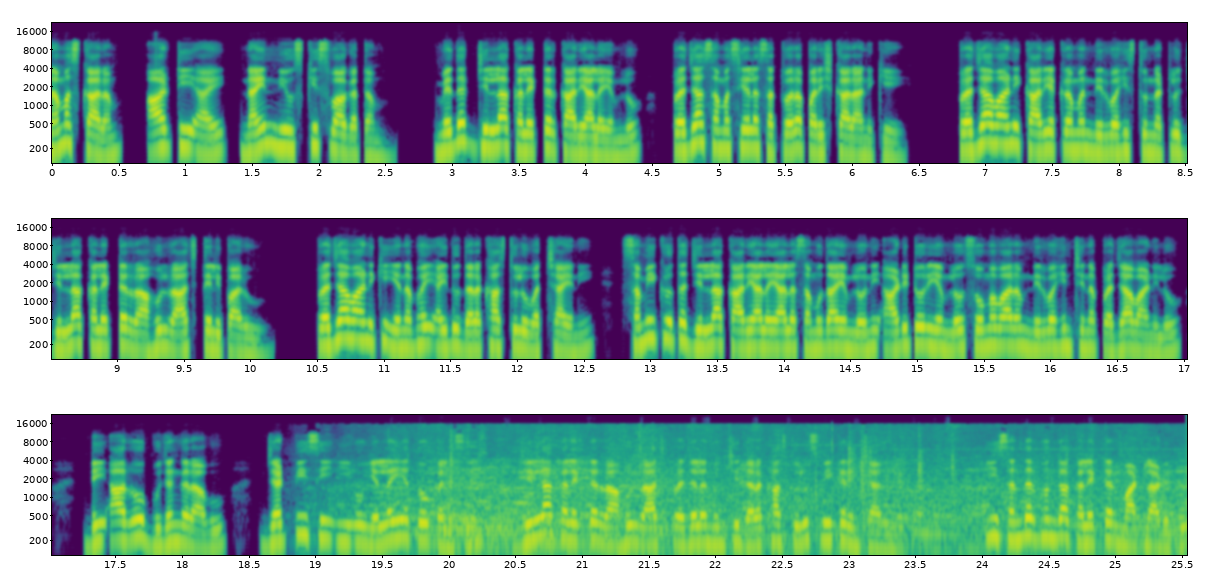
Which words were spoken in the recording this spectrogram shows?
నమస్కారం ఆర్టీఐ నైన్ న్యూస్కి స్వాగతం. మెదక్ జిల్లా కలెక్టర్ కార్యాలయంలో ప్రజా సమస్యల సత్వర పరిష్కారానికి ప్రజావాణి కార్యక్రమం నిర్వహిస్తున్నట్లు జిల్లా కలెక్టర్ రాహుల్ రాజ్ తెలిపారు. ప్రజావాణికి ఎనభై ఐదు దరఖాస్తులు వచ్చాయని సమీకృత జిల్లా కార్యాలయాల సముదాయంలోని ఆడిటోరియంలో సోమవారం నిర్వహించిన ప్రజావాణిలో డిఆర్ఓ భుజంగరావు జడ్పీసీఈఓ ఎల్లయ్యతో కలిసి జిల్లా కలెక్టర్ రాహుల్ రాజ్ ప్రజల నుంచి దరఖాస్తులు స్వీకరించారు. ఈ సందర్భంగా కలెక్టర్ మాట్లాడుతూ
